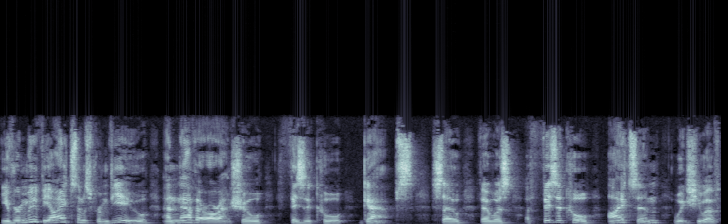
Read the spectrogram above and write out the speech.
You've removed the items from view, and now there are actual physical gaps. So there was a physical item which you have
